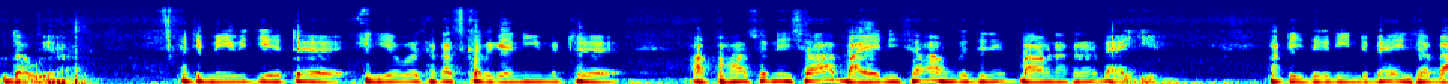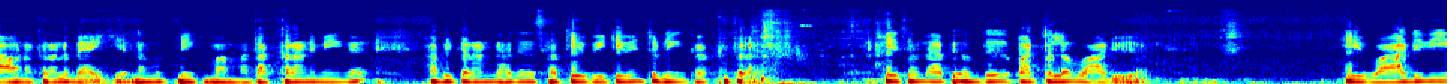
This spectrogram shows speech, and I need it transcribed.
උදව් වෙනවා. ඉතින් මේ විදිහට ඉරියව්ව සකස් කර ගැනීමට අපහසු නිසා, බය නිසා හුඟ දෙනෙක් භාවනා කරන්න බෑ කියනවා. මට ඉඳගෙන ඉන්න බෑ ඒ නිසා භාවනා කරන්න බෑ කියලා. නමුත් මේක මම මතක් කරන්නේ මේක අපි කරන්න හදන සතිය පිටවෙන් තුنين එකක් විතරයි. ඒ සඳහා අපි හොඳ පටල වාඩි ඒ වාඩි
